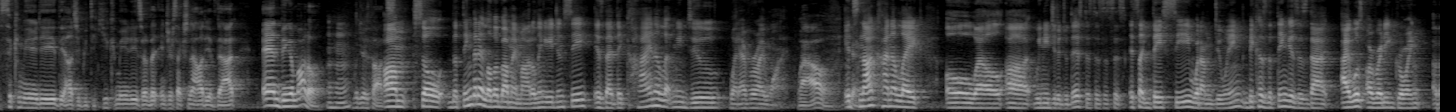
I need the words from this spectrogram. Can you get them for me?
the Sikh community, the LGBTQ communities, or the intersectionality of that, and being a model? What are your thoughts? Um, so the thing that I love about my modeling agency is that they kind of let me do whatever I want. wow. It's not kind of like, oh well, uh, we need you to do this, this, this, this, this. It's like they see what I'm doing because the thing is, is that I was already growing a,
